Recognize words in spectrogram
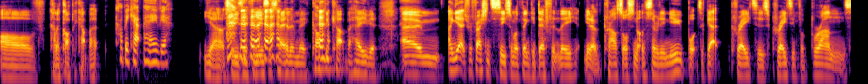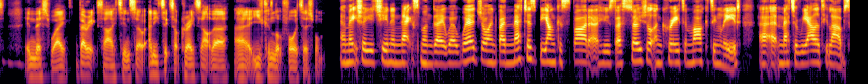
of kind of copycat. Be- Copycat behavior. yeah, it's easier for you to say than me. Copycat behavior. Um, and yeah, it's refreshing to see someone thinking differently. You know, crowdsourcing not necessarily new, but to get creators creating for brands in this way, very exciting. So, any TikTok creators out there, uh, you can look forward to this one. And make sure you tune in next Monday, where we're joined by Meta's Bianca Spada, who's their social and creator marketing lead uh, at Meta Reality Labs.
